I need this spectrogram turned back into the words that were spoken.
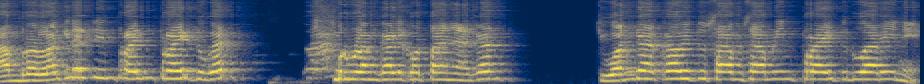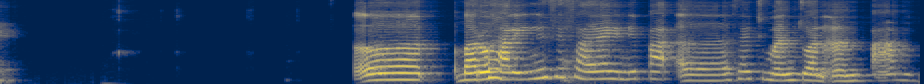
ambrol lagi nanti infra-infra itu kan. Berulang kali kau tanya kan, cuan nggak kau itu saham-saham infra itu dua hari ini? Eh, baru hari ini sih saya ini Pak, eh, saya cuma cuan anpam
